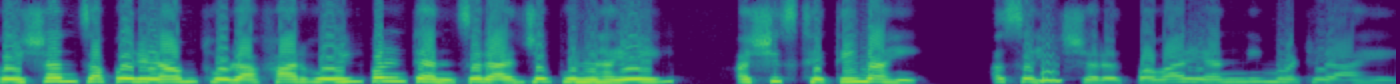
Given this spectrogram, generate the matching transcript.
पैशांचा परिणाम थोडाफार होईल पण त्यांचं राज्य पुन्हा येईल अशी स्थिती नाही असंही शरद पवार यांनी म्हटलं आहे.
